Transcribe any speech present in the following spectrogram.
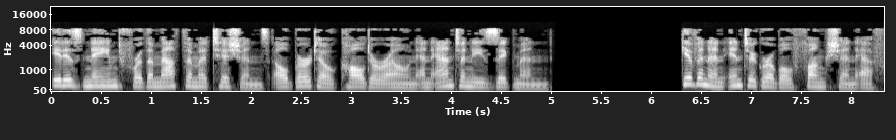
It is named for the mathematicians Alberto Calderón and Antoni Zygmund. Given an integrable function f,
